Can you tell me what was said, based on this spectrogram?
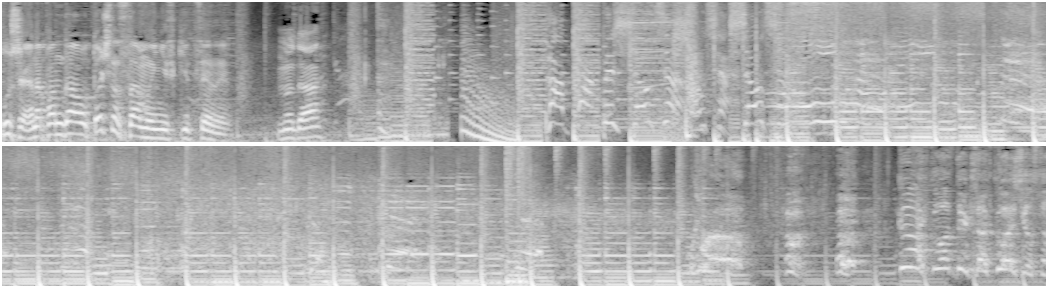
Слушай, а на Пандау точно самые низкие цены? Ну да. Как отдых закончился?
